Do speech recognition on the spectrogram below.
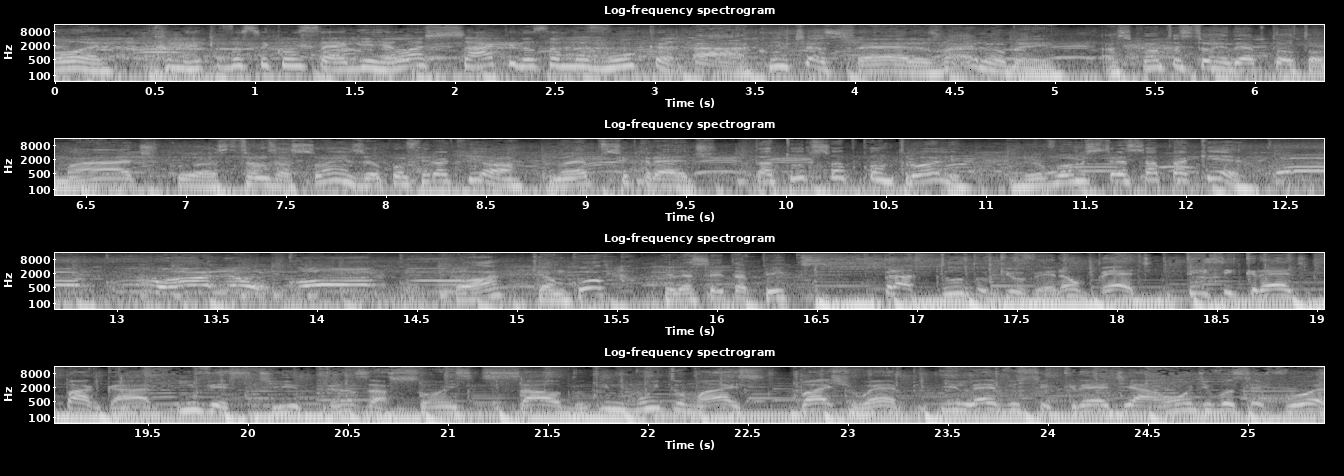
Amor, como é que você consegue relaxar aqui nessa muvuca? Ah, curte as férias, vai meu bem. As contas estão em débito automático, as transações eu confiro aqui, ó, no App Cicred. Tá tudo sob controle. Eu vou me estressar pra quê? Coco, olha o coco! Ó, quer um coco? Ele aceita Pix. Pra tudo que o verão pede, tem Cicred. Pagar, investir, transações, saldo e muito mais. Baixe o app e leve o Cicred aonde você for.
